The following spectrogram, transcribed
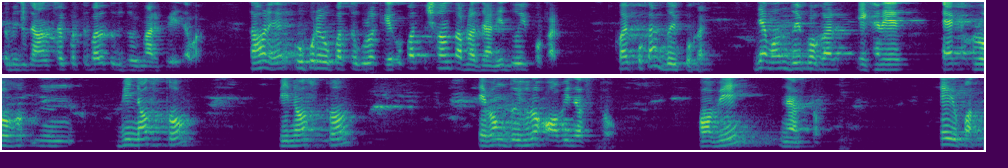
তুমি যদি আনসার করতে পারো, তুমি দুই মার্ক পেয়ে যাবা। তাহলে উপরের উপাত্তগুলোকে, উপাত্ত সাধারণত আমরা জানি দুই প্রকার। কয় প্রকার? দুই প্রকার। যেমন দুই প্রকার, এখানে এক হলো বিনস্ত বিনস্ত এবং দুই হলো অবিনস্ত অবিন্যস্ত। এই উপাত্ত।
